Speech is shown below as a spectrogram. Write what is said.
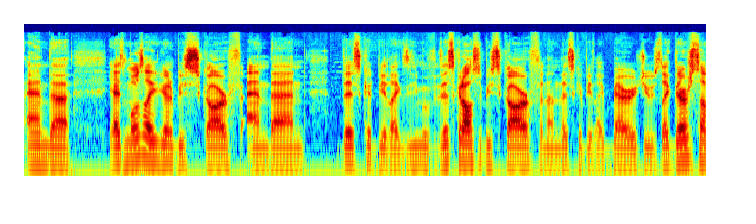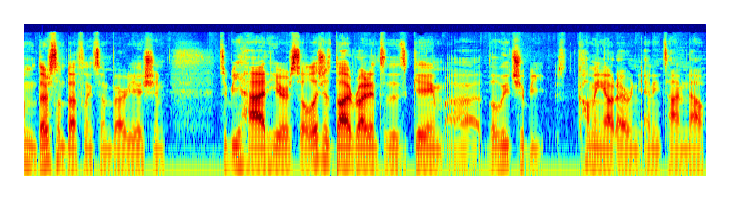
And uh, yeah, it's most likely going to be Scarf, and then this could be like Z move. This could also be Scarf, and then this could be like Berry Juice. Like there's some there's some definitely some variation to be had here. So let's just dive right into this game. Uh, the lead should be coming out any, any time now.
